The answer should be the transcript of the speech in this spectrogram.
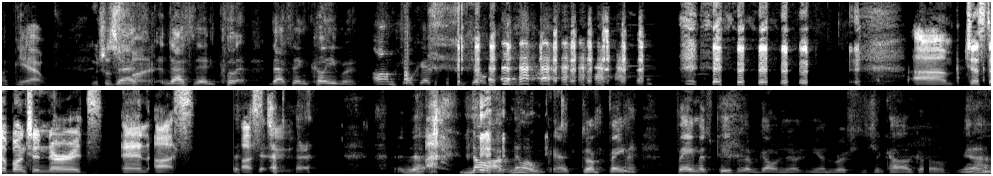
Okay. Yeah, which was that's fun. that's in Cle- that's in Cleveland. I'm joking. joking. um, just a bunch of nerds and us. Us two. no, no, no. uh, famous famous people have gone to the University of Chicago. Yeah,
